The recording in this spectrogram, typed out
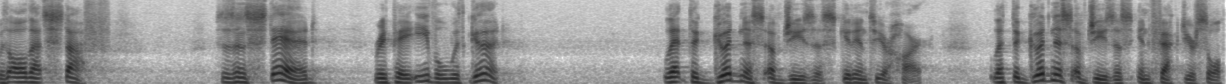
with all that stuff. He says, instead, repay evil with good. Let the goodness of Jesus get into your heart. Let the goodness of Jesus infect your soul.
